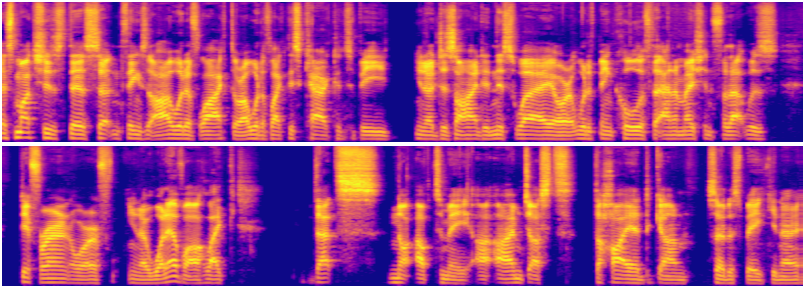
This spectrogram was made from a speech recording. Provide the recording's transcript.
as much as there's certain things that I would have liked, or I would have liked this character to be, you know, designed in this way, or it would have been cool if the animation for that was different, or if you know whatever. Like that's not up to me. I, am just the hired gun, so to speak. You know,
